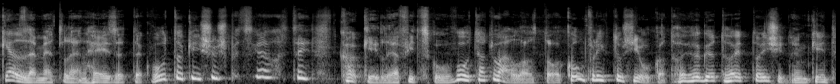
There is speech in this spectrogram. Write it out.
kellemetlen helyzetek voltak, és ő speciál egy kakéle fickó volt, hát vállalta a konfliktus, jókat hajögött hagyta, és időnként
